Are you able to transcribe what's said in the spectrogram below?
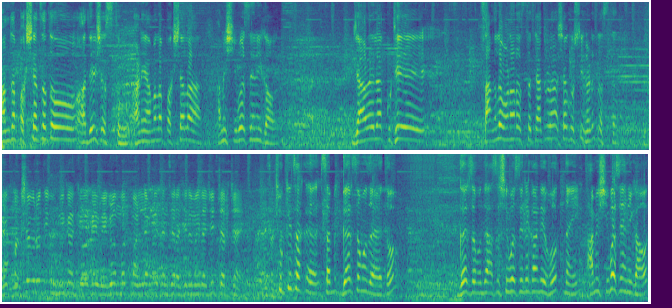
आमचा पक्षाचा तो आदेश असतो आणि आम्हाला पक्षाला आम्ही शिवसैनिक आहोत. ज्या वेळेला कुठे चांगलं होणार असतं त्याच वेळेला अशा गोष्टी घडत असतात. काही पक्षविरोधी भूमिका किंवा काही वेगळं मत मांडल्यामुळे त्यांच्या राजीनाम्याची चर्चा आहे? चुकीचा सम गैरसमज आहे तो. गैरसमज आहे. असं शिवसैनिकांमध्ये होत नाही. आम्ही शिवसैनिक आहोत.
